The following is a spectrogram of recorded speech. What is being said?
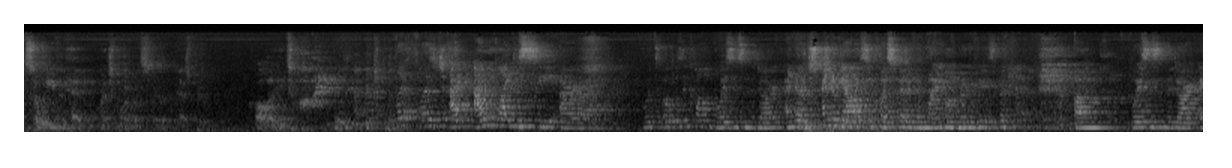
so we even had much more of a sort of desperate quality to it. Let, let's, ju- I, I would like to see our, uh, what's, what was it called? Voices in the Dark? I know, I know Galaxy Quest better than my own movies, but, um, Voices in the Dark, I,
